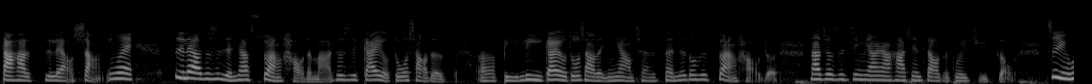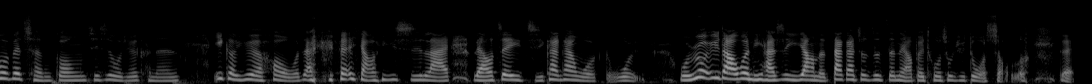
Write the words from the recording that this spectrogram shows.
到他的饲料上，因为饲料就是人家算好的嘛，就是该有多少的呃比例，该有多少的营养成分，那都是算好的，那就是尽量让他先照着规矩走。至于会不会成功，其实我觉得可能一个月后我再 约姚医师来聊这一集，看看我我。我如果遇到问题还是一样的，大概就是真的要被拖出去剁手了，对。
